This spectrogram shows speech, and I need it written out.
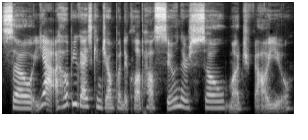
So, yeah, I hope you guys can jump into Clubhouse soon. There's so much value.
